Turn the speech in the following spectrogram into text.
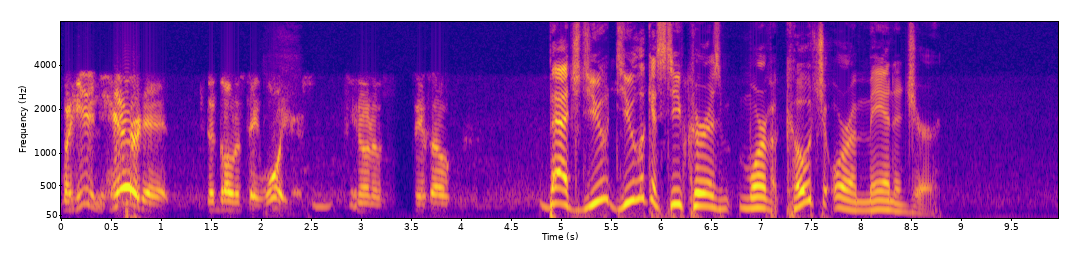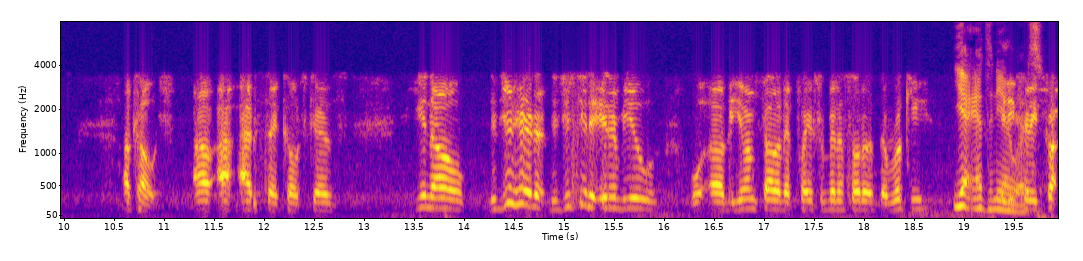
But he inherited the Golden State Warriors. You know what I'm saying? So Badge, do you do you look at Steve Kerr as more of a coach or a manager? a coach, I, I, I'd say coach because you know, did you hear the? Did you see the interview? with, Uh, the young fellow that plays for Minnesota, the rookie. Yeah, Anthony And he he Edwards. tried.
